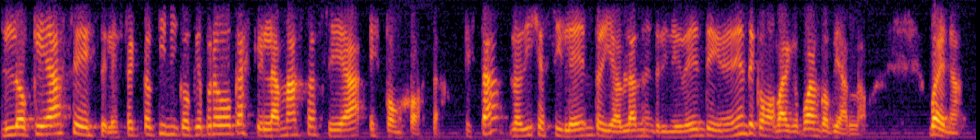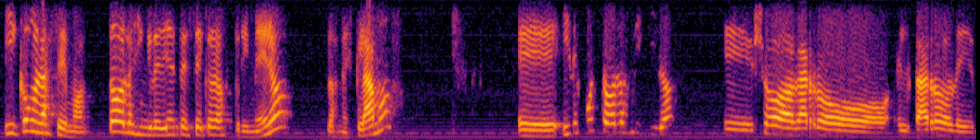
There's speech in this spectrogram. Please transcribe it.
Lo que hace es, el efecto químico que provoca es que la masa sea esponjosa. ¿Está? Lo dije así lento y hablando entre ingrediente y ingrediente como para que puedan copiarlo. Bueno, ¿y cómo lo hacemos? Todos los ingredientes secos primero, los mezclamos, eh, y después todos los líquidos. Eh, yo agarro el tarro de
